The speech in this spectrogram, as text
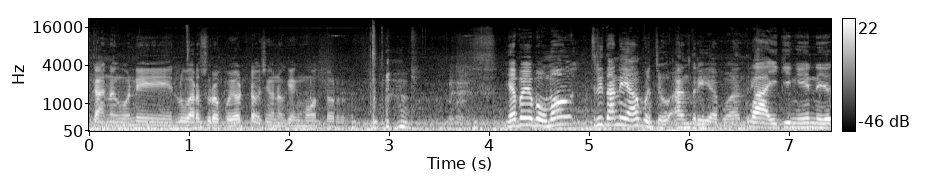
Kak nang ngene luar Surabaya tok sing ono geng motor. ya apa ya apa mau ceritanya apa cuk antri apa antri Wah, iki ngene ya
